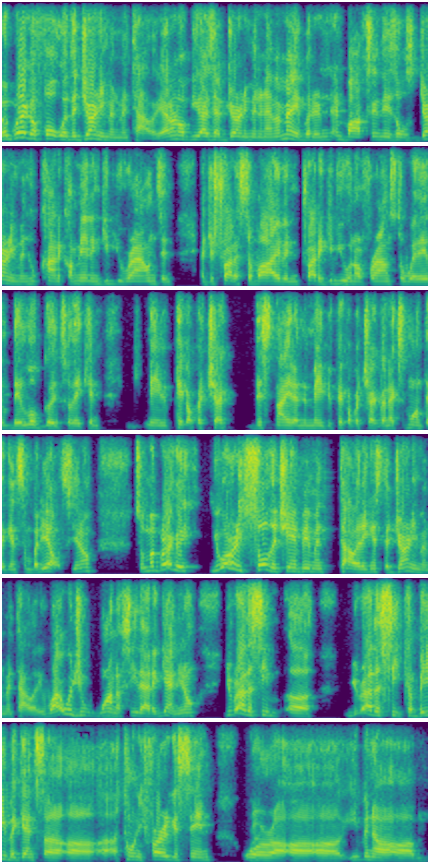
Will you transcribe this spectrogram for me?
McGregor fought with a journeyman mentality. I don't know if you guys have journeyman in MMA, but in, in boxing, there's those journeymen who kind of come in and give you rounds and, and just try to survive and try to give you enough rounds to where they, they look good so they can maybe pick up a check this night and then maybe pick up a check the next month against somebody else, you know? So McGregor, you already saw the champion mentality against the journeyman mentality. Why would you want to see that again? You know, you'd rather see uh, you'd rather see Khabib against a uh, uh, uh, Tony Ferguson or even a um,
